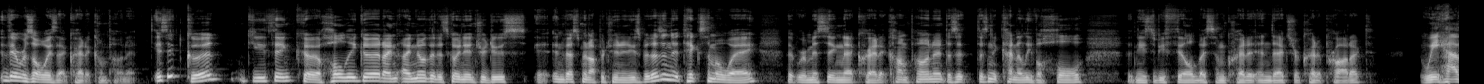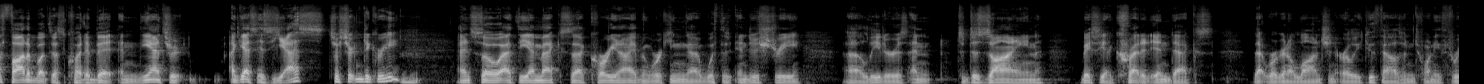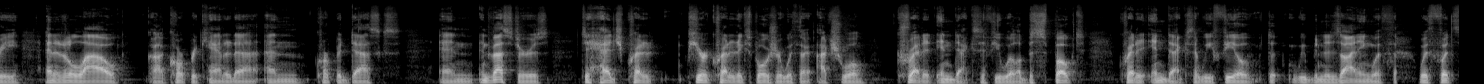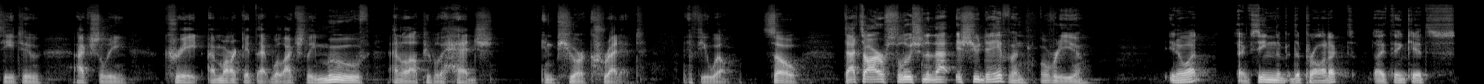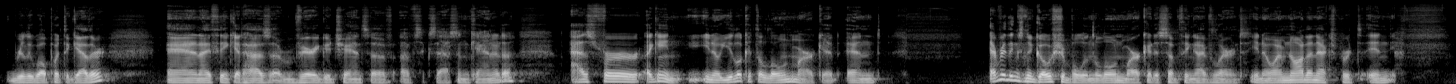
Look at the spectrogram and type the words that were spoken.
there was always that credit component. Is it good? Do you think uh, wholly good? I, I know that it's going to introduce uh, investment opportunities, but doesn't it take some away that we're missing that credit component? Does it doesn't it kind of leave a hole that needs to be filled by some credit index or credit product? We have thought about this quite a bit, and the answer, I guess, is yes to a certain degree. Mm-hmm. And so at the MX, uh, Corey and I have been working uh, with the industry uh, leaders and to design basically a credit index that we're going to launch in early 2023, and it'll allow uh, corporate Canada and corporate desks and investors to hedge credit, pure credit exposure with an actual credit index, if you will, a bespoke credit index that we feel that we've been designing with with FTSE to actually create a market that will actually move and allow people to hedge in pure credit, if you will. So that's our solution to that issue, Dave. And over to you. You know what? I've seen the, the product. I think it's really well put together. And I think it has a very good chance of, of success in Canada. As for, again, you know, you look at the loan market and everything's negotiable in the loan market is something I've learned. You know, I'm not an expert in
